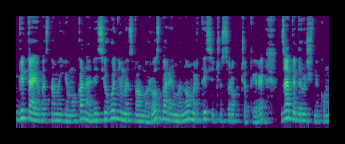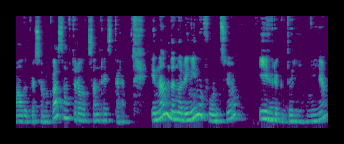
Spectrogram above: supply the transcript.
Вітаю вас на моєму каналі. Сьогодні ми з вами розберемо номер 1044 за підручником Алгебра 7 класу автора Олександра Істера. І нам дано лінійну функцію y дорівнює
